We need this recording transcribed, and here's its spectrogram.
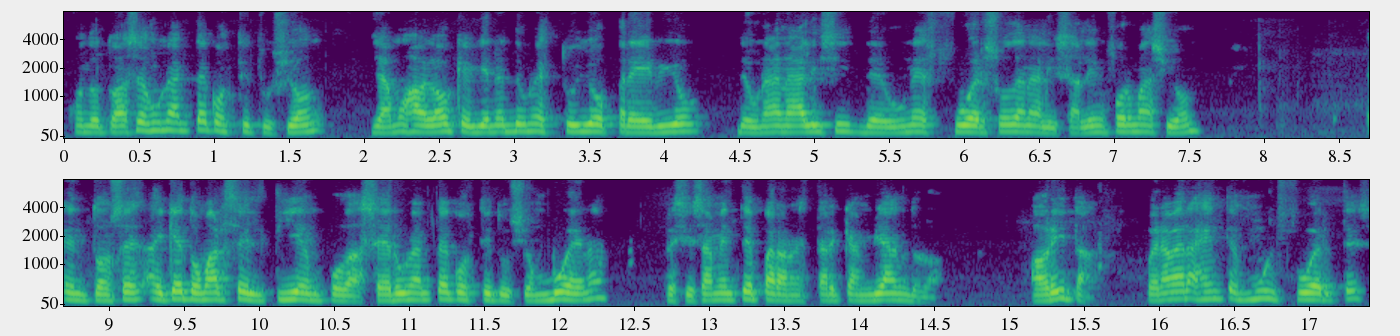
Cuando tú haces un acta de constitución, ya hemos hablado que viene de un estudio previo, de un análisis, de un esfuerzo de analizar la información. Entonces hay que tomarse el tiempo de hacer un acta de constitución buena, precisamente para no estar cambiándolo. Ahorita, pueden haber agentes muy fuertes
